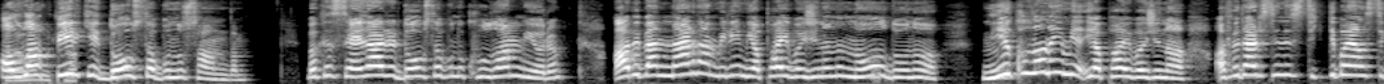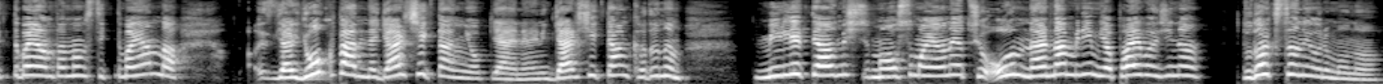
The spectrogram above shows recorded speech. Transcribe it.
Allah Karavan bir uçağı- ki Dove sabunu sandım. Bakın senelerdir Dove sabunu kullanmıyorum. Abi ben nereden bileyim yapay vajinanın ne olduğunu? Niye kullanayım ya- yapay vajina? Affedersiniz stikli bayan stikli bayan tamam stikli bayan da ya yok bende gerçekten yok yani. Hani gerçekten kadınım. Millet yazmış masum ayağına yatıyor. Oğlum nereden bileyim yapay vajina? Dudak sanıyorum onu.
